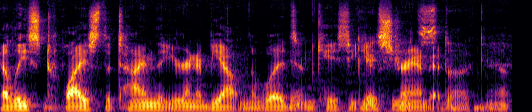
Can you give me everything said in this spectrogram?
at least twice the time that you're going to be out in the woods Yep. in case you in get you stranded. stuck, yep.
